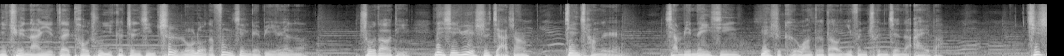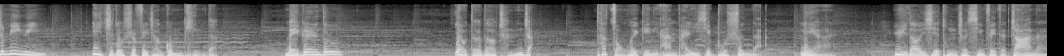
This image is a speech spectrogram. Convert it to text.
你却难以再掏出一颗真心，赤裸裸的奉献给别人了。说到底，那些越是假装坚强的人，想必内心越是渴望得到一份纯真的爱吧。其实命运一直都是非常公平的，每个人都要得到成长，他总会给你安排一些不顺的。恋爱遇到一些痛彻心扉的渣男，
